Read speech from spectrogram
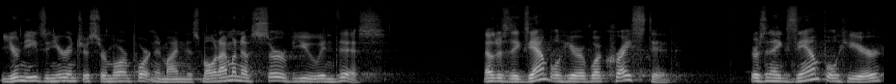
Your needs and your interests are more important than mine in this moment. I'm going to serve you in this. Now, there's an example here of what Christ did. There's an example here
